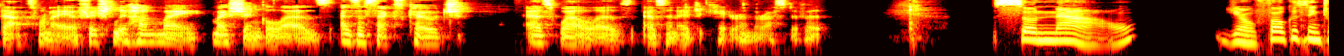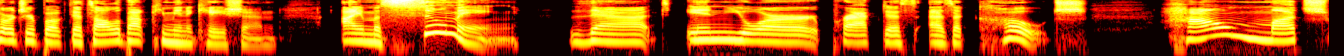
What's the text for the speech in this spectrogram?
that's when I officially hung my, my shingle as, as a sex coach, as well as, as an educator and the rest of it. so now, you know, focusing towards your book that's all about communication, I'm assuming that in your practice as a coach, how much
